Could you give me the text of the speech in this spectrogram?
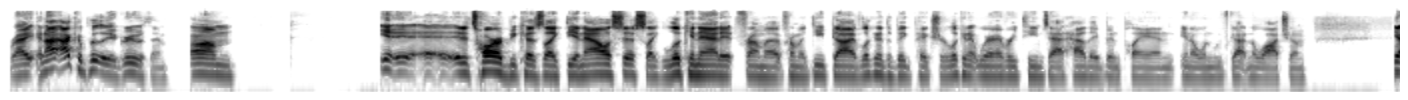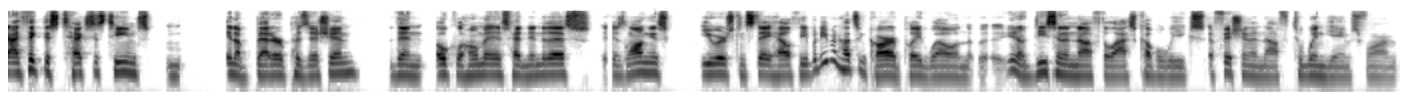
right? And I, I completely agree with him. Um, it, it, it's hard because like the analysis like looking at it from a from a deep dive looking at the big picture looking at where every team's at how they've been playing you know when we've gotten to watch them yeah i think this texas team's in a better position than oklahoma is heading into this as long as Ewers can stay healthy, but even Hudson Card played well and you know decent enough the last couple weeks, efficient enough to win games for him.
